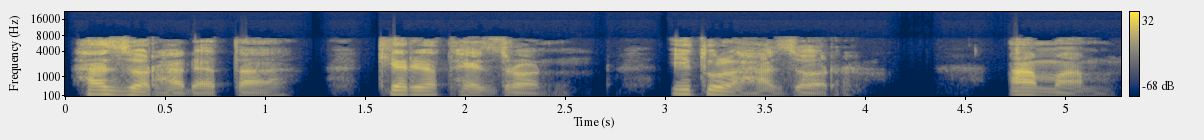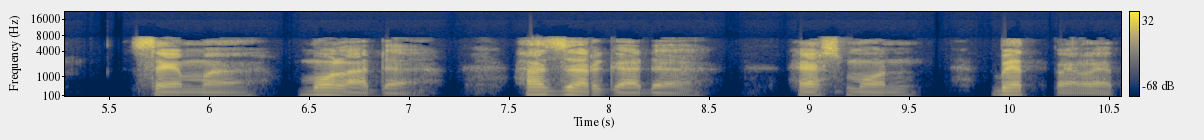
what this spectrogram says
Hazor Hadata, Kiryat Hezron, itulah Hazor, Amam, Sema, Molada, Hazar Gada, Hesmon, Bet Pelet,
